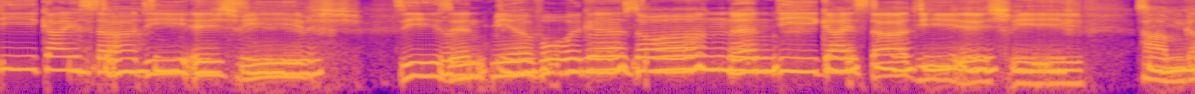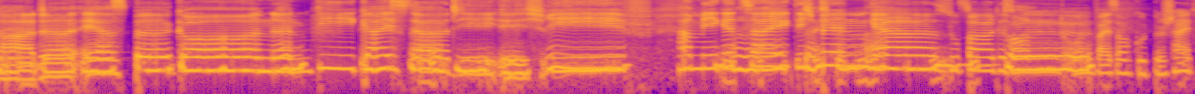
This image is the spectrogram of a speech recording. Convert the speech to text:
Die Geister, die ich rief, sie sind mir wohlgesonnen. Die Geister, die ich rief, haben gerade erst begonnen. Die Geister, die ich rief, haben mir gezeigt, ich bin ja super gesund und weiß auch gut Bescheid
